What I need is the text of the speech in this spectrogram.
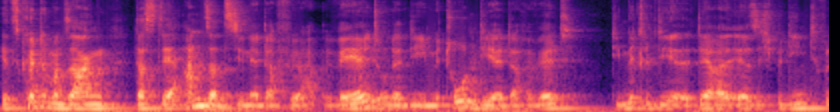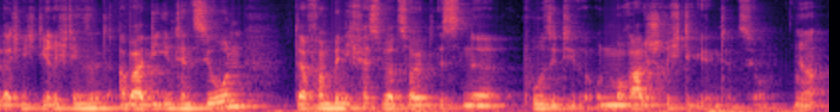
Jetzt könnte man sagen, dass der Ansatz, den er dafür wählt oder die Methoden, die er dafür wählt, die Mittel, die, derer er sich bedient, vielleicht nicht die richtigen sind, aber die Intention davon bin ich fest überzeugt, ist eine positive und moralisch richtige Intention. Ja,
